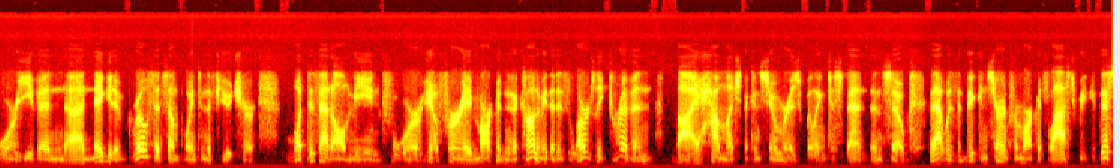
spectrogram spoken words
or even uh, negative growth at some point in the future. What does that all mean for you know for a market and economy that is largely driven by how much the consumer is willing to spend. And so that was the big concern for markets last week. This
